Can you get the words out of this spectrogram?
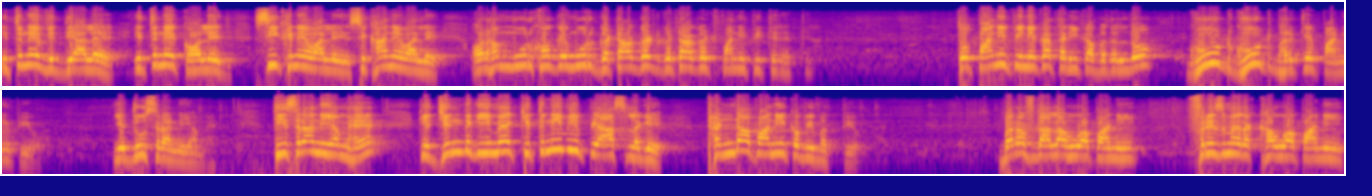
इतने विद्यालय, इतने कॉलेज, सीखने वाले, सिखाने वाले, और हम मूर्खों के मूर्ख गटागट गटागट पानी पीते रहते। तो पानी पीने का तरीका बदल दो। घूट घूट भर के पानी पियो। ये दूसरा नियम है। तीसरा नियम है कि ज़िंदगी में कितनी भी प्यास लगे, ठंडा पानी कभी मत पियो। बर्फ़ डाला हुआ पानी, फ्रिज में रखा हुआ पानी,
